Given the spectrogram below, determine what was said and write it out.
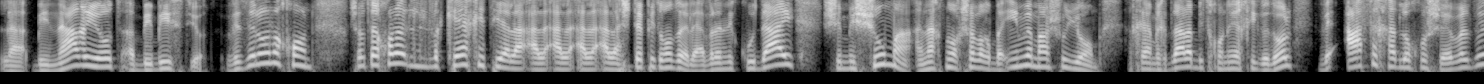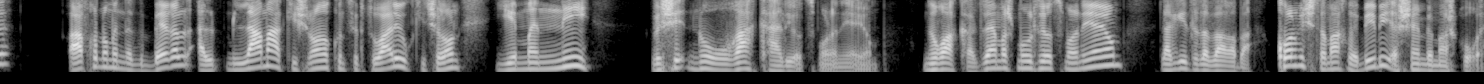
לבינאריות הביביסטיות, וזה לא נכון. עכשיו, אתה יכול להתווכח איתי על, על, על, על, על השתי פתרונות האלה, אבל הנקודה היא שמשום מה, אנחנו עכשיו 40 ומשהו יום אחרי המחדל הביטחוני הכי גדול, ואף אחד לא חושב על זה, אף אחד לא מדבר על, על למה הכישלון הקונספטואלי הוא כישלון ימני, ושנורא קל להיות שמאלני היום. נורא קל. אתה יודע מה המשמעות להיות שמאלני היום? להגיד את הדבר הבא, כל מי שתמך בביבי אשם במה שקורה.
